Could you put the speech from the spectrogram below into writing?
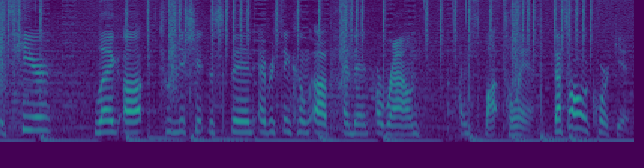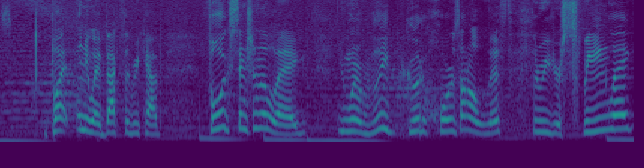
it's here, leg up to initiate the spin, everything come up, and then around and spot to land. That's all a cork is. But anyway, back to the recap. Full extension of the leg. You want a really good horizontal lift through your swinging leg.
